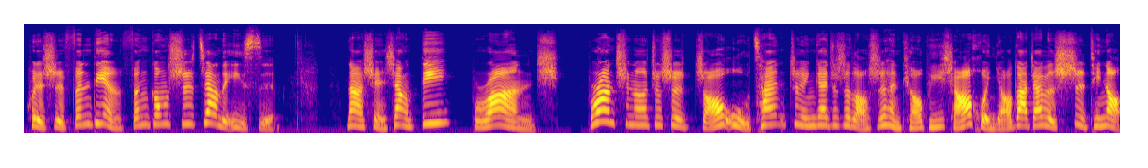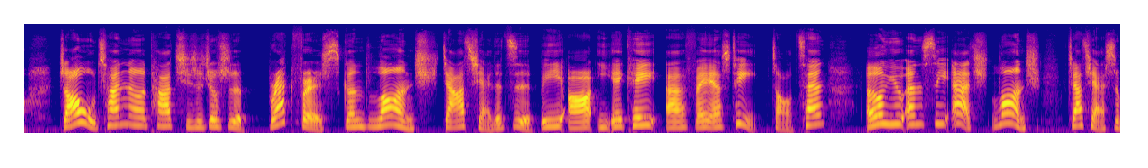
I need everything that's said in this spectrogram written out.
或者是分店、分公司这样的意思。那选项 D branch。Brunch 呢，就是早午餐，这个应该就是老师很调皮，想要混淆大家的视听哦。早午餐呢，它其实就是 breakfast 跟 lunch 加起来的字，b r e a k f a s t 早餐，l u n c h lunch 加起来是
